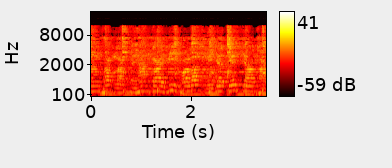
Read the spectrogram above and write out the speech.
นั่งข้างหลังให้ห่างกายมีพลังให้ยาเจ็บยาไข้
